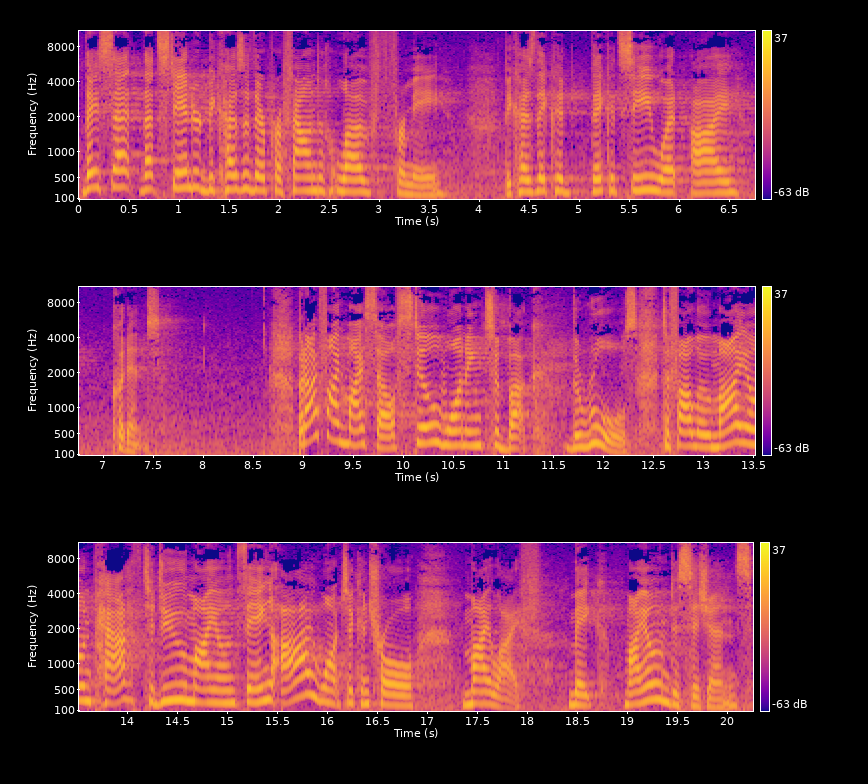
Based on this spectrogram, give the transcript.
They set that standard because of their profound love for me, because they could, they could see what I couldn't. But I find myself still wanting to buck the rules, to follow my own path, to do my own thing. I want to control my life make my own decisions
